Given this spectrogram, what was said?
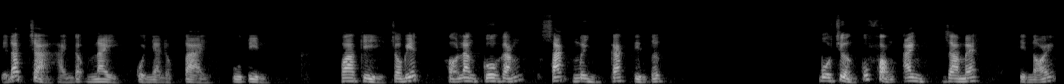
để đáp trả hành động này của nhà độc tài Putin. Hoa Kỳ cho biết họ đang cố gắng xác minh các tin tức. Bộ trưởng Quốc phòng Anh James thì nói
